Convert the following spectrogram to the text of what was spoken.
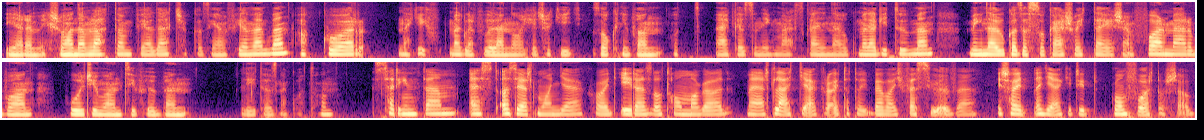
ilyenre még soha nem láttam példát, csak az ilyen filmekben, akkor nekik meglepő lenne, hogyha csak így zokniban ott elkezdenék mászkálni náluk melegítőben, még náluk az a szokás, hogy teljesen farmárban, pulcsiban, cipőben léteznek otthon. Szerintem ezt azért mondják, hogy érezd otthon magad, mert látják rajtad, hogy be vagy feszülve, és hogy legyél kicsit komfortosabb.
